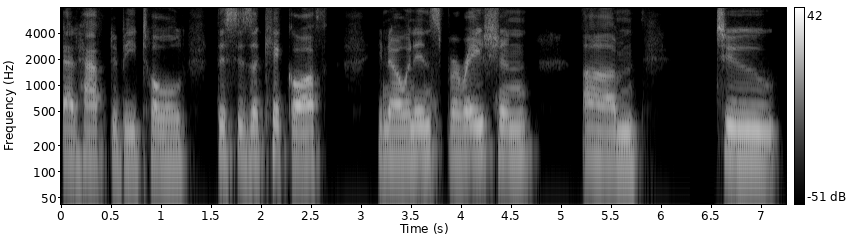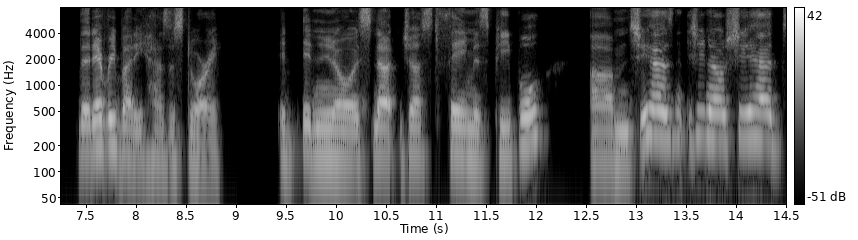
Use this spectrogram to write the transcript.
that have to be told. This is a kickoff, you know, an inspiration um, to that everybody has a story. It, it you know it's not just famous people. Um, she has you know she had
